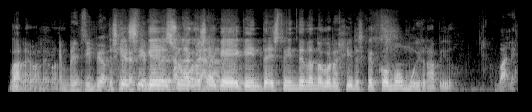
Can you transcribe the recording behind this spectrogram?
Vale, vale, vale. En principio, Es que sí que es una cosa que, que estoy intentando corregir, es que como muy rápido. Vale.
